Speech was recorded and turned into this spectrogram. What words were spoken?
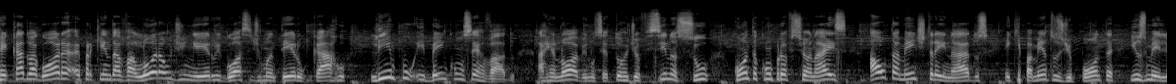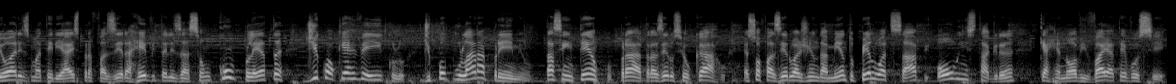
Recado agora é para quem dá valor ao dinheiro e gosta de manter o carro limpo e bem conservado. A Renove, no setor de oficina sul, conta com profissionais altamente treinados, equipamentos de ponta e os melhores materiais para fazer a revitalização completa de qualquer veículo, de popular a prêmio. Tá sem tempo para trazer o seu carro? É só fazer o agendamento pelo WhatsApp ou Instagram que a Renove vai até você.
